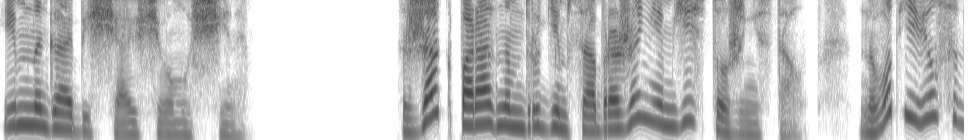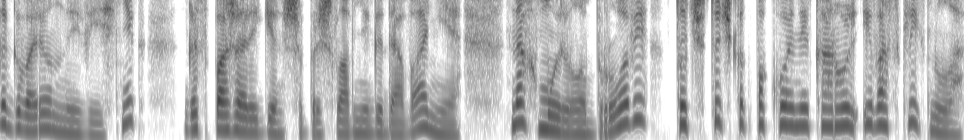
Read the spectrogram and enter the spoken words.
и многообещающего мужчины. Жак по разным другим соображениям есть тоже не стал. Но вот явился договоренный вестник, госпожа регенша пришла в негодование, нахмурила брови, точь-в-точь -точь как покойный король, и воскликнула.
